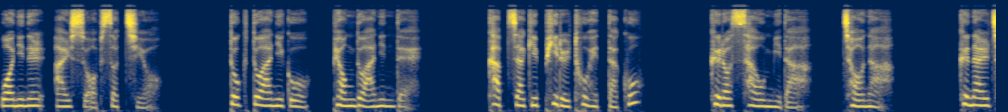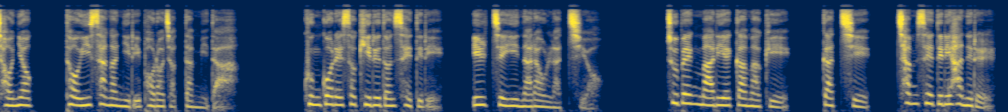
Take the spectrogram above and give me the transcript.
원인을 알 수 없었지요. 똑도 아니고 병도 아닌데 갑자기 피를 토했다고? 그렇사옵니다. 전하. 그날 저녁 더 이상한 일이 벌어졌답니다. 궁궐에서 기르던 새들이 일제히 날아올랐지요. 수백 마리의 까마귀, 까치, 참새들이 하늘을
